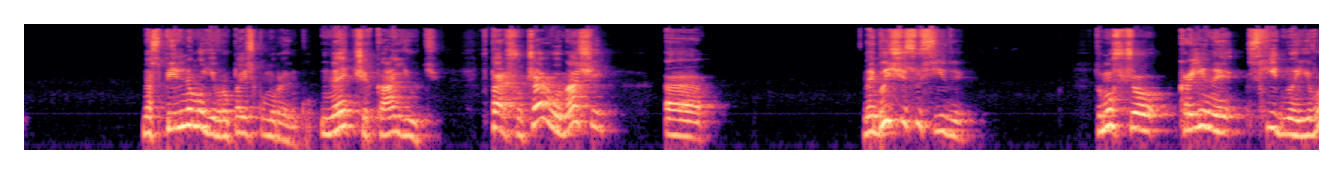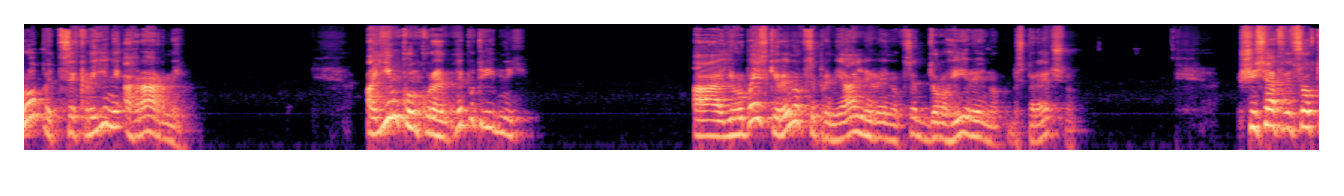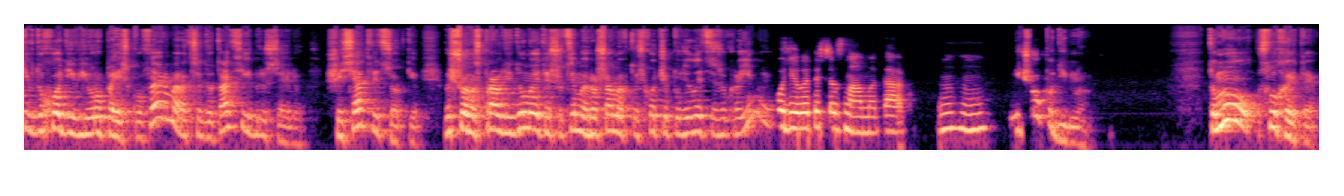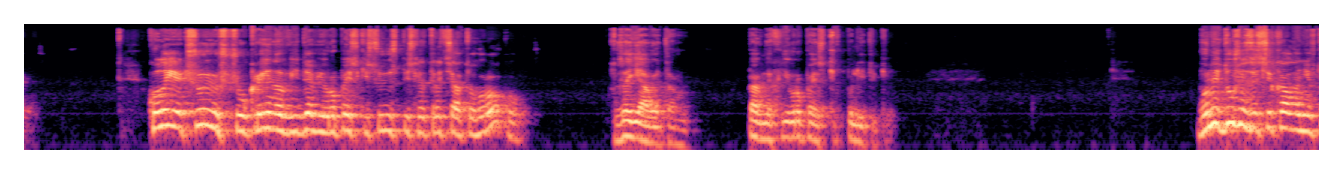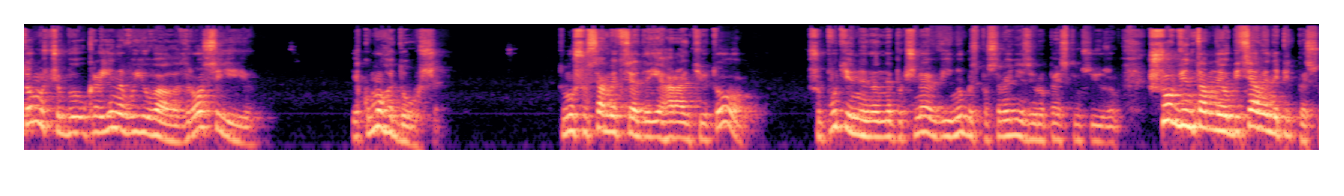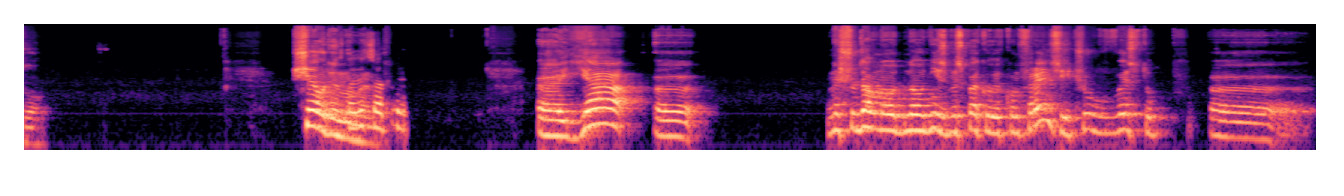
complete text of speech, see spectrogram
на спільному європейському ринку. Не чекають. В першу чергу наші е, найближчі сусіди. Тому що країни Східної Європи це країни аграрні. А їм конкурент не потрібний. А європейський ринок це преміальний ринок, це дорогий ринок, безперечно. 60% доходів європейського фермера це дотації Брюсселю. 60%. Ви що, насправді думаєте, що цими грошами хтось хоче поділитися з Україною? Поділитися з нами, так. Угу. Нічого подібного. Тому слухайте, коли я чую, що Україна війде в Європейський Союз після 30-го року, заяви там певних європейських політиків, вони дуже зацікавлені в тому, щоб Україна воювала з Росією якомога довше. Тому що саме це дає гарантію того, що Путін не, не почне війну безпосередньо з Європейським Союзом. Що б він там не обіцяв і не підписував. Ще один момент. Е, Я е, нещодавно на одній з безпекових конференцій чув виступ е,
